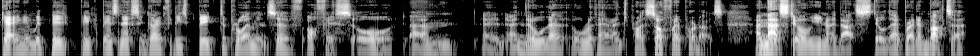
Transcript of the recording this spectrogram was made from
getting in with big big business and going for these big deployments of Office or um, and, and all their all of their enterprise software products, and that's still you know that's still their bread and butter.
